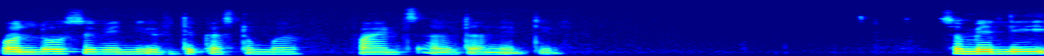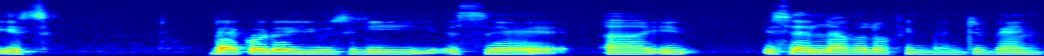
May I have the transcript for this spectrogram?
or loss revenue if the customer finds alternative so mainly it's back order usually is a uh, is a level of inventory when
